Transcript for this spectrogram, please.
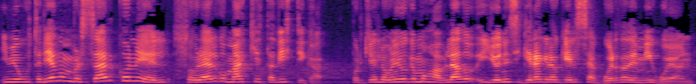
Y me gustaría conversar con él sobre algo más que estadística. Porque es lo único que hemos hablado y yo ni siquiera creo que él se acuerda de mí, weón.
